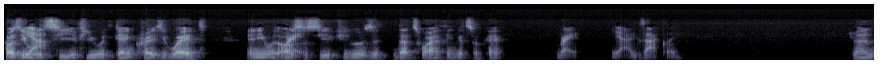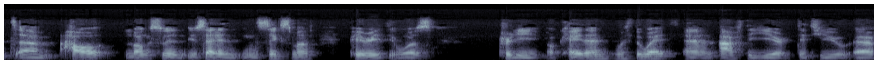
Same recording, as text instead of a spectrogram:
because you yeah. would see if you would gain crazy weight, and you would also right. see if you lose it. That's why I think it's okay. Right. Yeah. Exactly. And um, how long? So you said in, in six month period, it was pretty okay then with the weight. And after year, did you uh,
